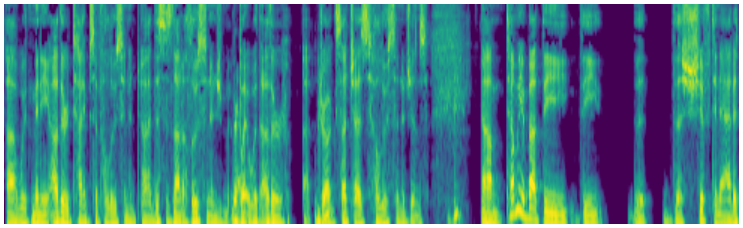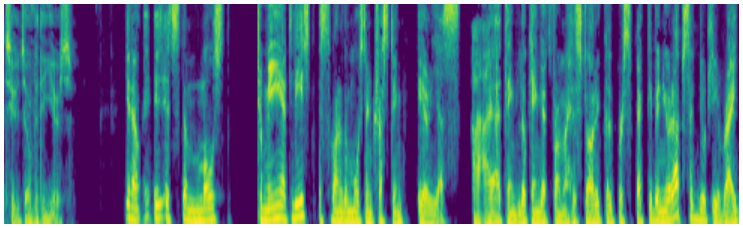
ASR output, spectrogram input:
Uh, with many other types of hallucinogens, uh, this is not a hallucinogen, right. but with other uh, mm-hmm. drugs such as hallucinogens. Mm-hmm. Um, tell me about the the the the shift in attitudes over the years. You know, it's the most to me at least, it's one of the most interesting areas. I, I, think looking at from a historical perspective, and you're absolutely right.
